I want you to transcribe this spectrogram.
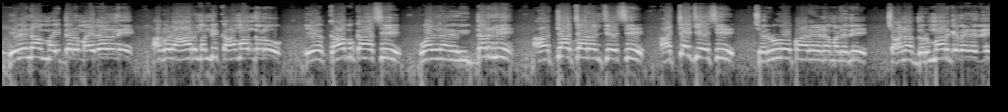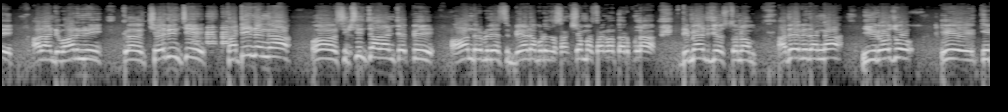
వెళ్ళిన ఇద్దరు మహిళల్ని అక్కడ ఆరు మంది కామాంధులు ఏ- కాపు కాసి వాళ్ళ ఇద్దరిని అత్యాచారం చేసి హత్య చేసి చెరువులో పారేయడం అనేది చాలా దుర్మార్గమైనది. అలాంటి వారిని ఛేదించి కఠినంగా శిక్షించాలని చెప్పి ఆంధ్రప్రదేశ్ బేడబుడ సంక్షేమ సంఘం తరఫున డిమాండ్ చేస్తున్నాం. అదేవిధంగా ఈరోజు ఈ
